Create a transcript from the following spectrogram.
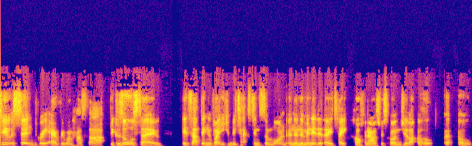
to a certain degree, everyone has that because also it's that thing of like you can be texting someone, and then the minute that they take half an hour to respond, you're like, oh, uh, oh,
